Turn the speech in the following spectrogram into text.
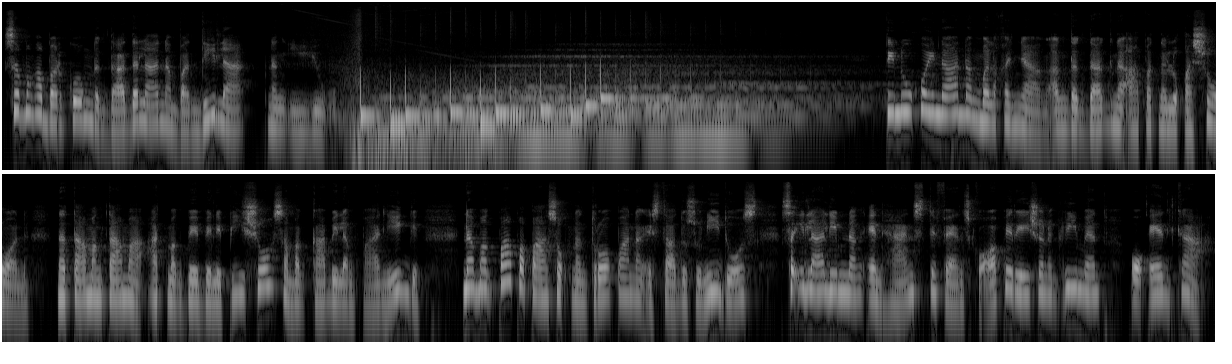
sa mga barkong nagdadala ng bandila ng EU. Tinukoy na ng Malacanang ang dagdag na apat na lokasyon na tamang-tama at magbebenepisyo sa magkabilang panig na magpapapasok ng tropa ng Estados Unidos sa ilalim ng Enhanced Defense Cooperation Agreement o EDCA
